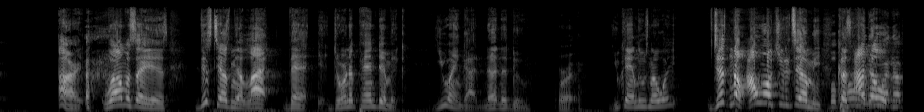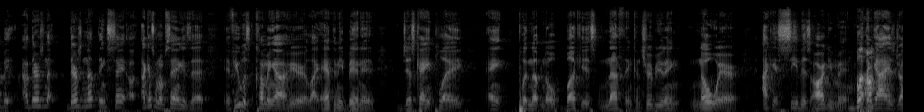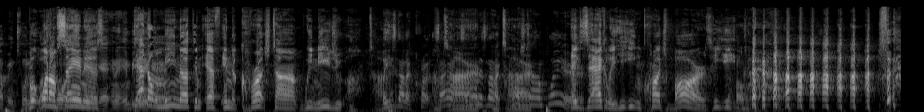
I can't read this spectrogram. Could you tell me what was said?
All right. what I'm gonna say is, this tells me a lot that during the pandemic, you ain't got nothing to do. Right. You can't lose no weight. Just no. I want you to tell me because Paul, I that know. might not be, uh, there's no, there's nothing saying. Uh, I guess what I'm saying is that if he was coming out here like Anthony Bennett, just can't play, ain't putting up no buckets, nothing, contributing nowhere. I could see this argument, but, But the guy is dropping 20. But what I'm saying in a is NBA that don't game. mean nothing if in the crunch time we need you. Oh. But he's not a crunch. Zion. Zion is not I'm a crunch tired. time player. Exactly. He eating crunch bars. He eating. Oh.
